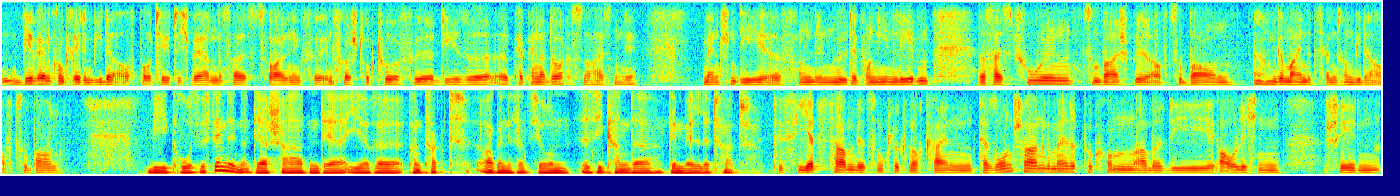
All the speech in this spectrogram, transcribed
Wir werden konkret im Wiederaufbau tätig werden. Das heißt vor allen Dingen für Infrastruktur für diese äh, Pepenadores, so heißen die Menschen, die äh, von den Mülldeponien leben. Das heißt Schulen zum Beispiel aufzubauen, ähm, Gemeindezentren wieder aufzubauen. Wie groß ist denn der Schaden, der Ihre Kontaktorganisation Sikanda gemeldet hat? Bis jetzt haben wir zum Glück noch keinen Personenschaden gemeldet bekommen, aber die baulichen Schäden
